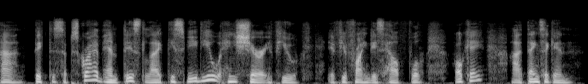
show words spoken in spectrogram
uh, click the subscribe and please like this video and share if you if you find this helpful okay? Thanks again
